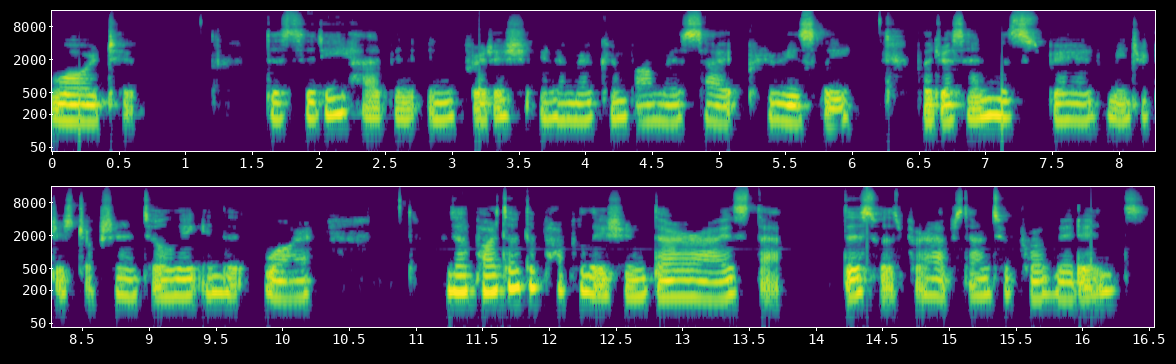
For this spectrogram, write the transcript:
War II. The city had been in British and American bombers' sight previously, but Dresden was spared major destruction until late in the war. The part of the population theorized that this was perhaps down to Providence,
